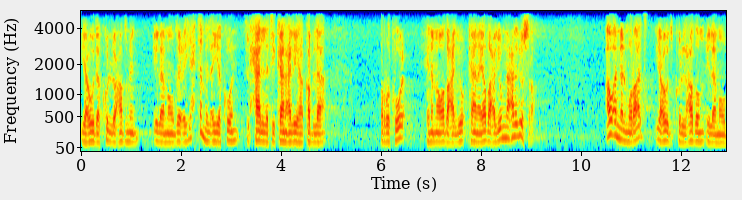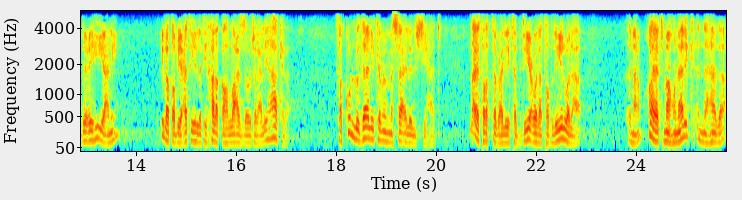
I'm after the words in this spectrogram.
يعود كل عظم إلى موضعه يحتمل أن يكون الحال التي كان عليها قبل الركوع حينما وضع كان يضع اليمنى على اليسرى. أو أن المراد يعود كل عظم إلى موضعه يعني إلى طبيعته التي خلقها الله عز وجل عليها هكذا. فكل ذلك من مسائل الاجتهاد. لا يترتب عليه تبديع ولا تضليل ولا نعم غاية ما هنالك أن هذا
